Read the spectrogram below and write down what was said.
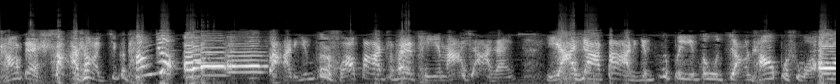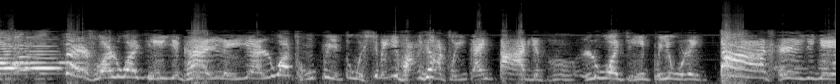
场再杀上几个唐将。大李子说罢，这才催马下山。压下大李子被斗疆场不说，再说罗金一看二爷罗通被斗西北方向追赶大李子，罗金不由人大吃一惊。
